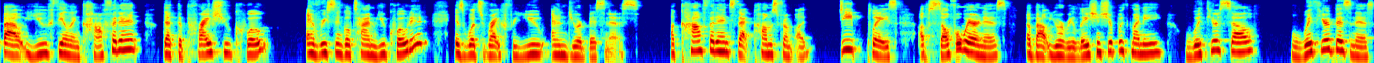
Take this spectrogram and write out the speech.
about you feeling confident that the price you quote every single time you quote it is what's right for you and your business. A confidence that comes from a deep place of self awareness about your relationship with money, with yourself, with your business,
